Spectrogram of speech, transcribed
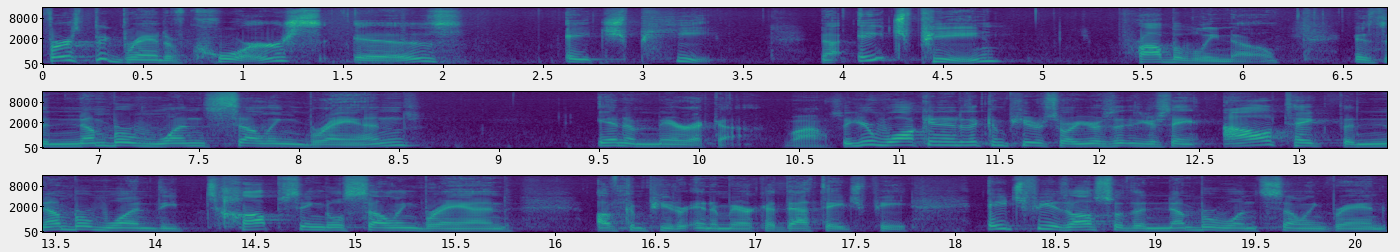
First big brand, of course, is HP. Now, HP, probably know, is the number one selling brand in America. Wow. So you're walking into the computer store, you're, you're saying, I'll take the number one, the top single selling brand of computer in America, that's HP. HP is also the number one selling brand,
